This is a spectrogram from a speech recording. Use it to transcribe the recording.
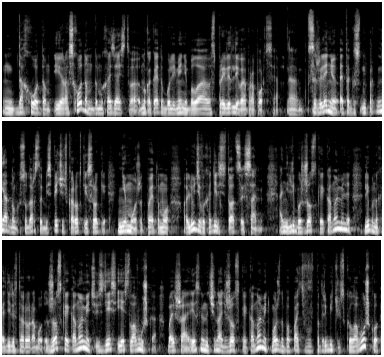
доходом и расходом домохозяйства ну, какая-то более-менее была справедливая пропорция. А, к сожалению, это ни одно государство обеспечить в короткие сроки не может. Поэтому люди выходили из ситуации сами. Они либо жестко экономили, либо находили вторую работу. Жестко экономить здесь есть ловушка большая. Если начинать жестко экономить, можно попасть в потребительскую ловушку, практику,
